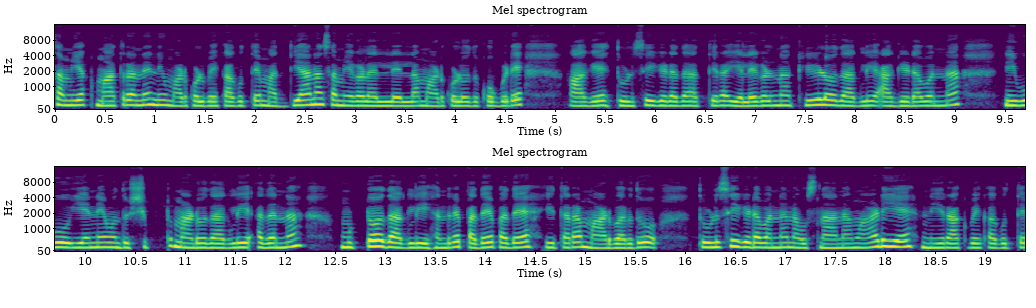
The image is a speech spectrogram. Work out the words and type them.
ಸಮಯಕ್ಕೆ ಮಾತ್ರ ನೀವು ಮಾಡ್ಕೊಳ್ಬೇಕಾಗುತ್ತೆ. ಮಧ್ಯಾಹ್ನ ಸಮಯಗಳಲ್ಲೆಲ್ಲ ಮಾಡ್ಕೊಳ್ಳೋದಕ್ಕೆ ಹೋಗ್ಬೇಡಿ. ಹಾಗೆ ತುಳಸಿ ಗಿಡದ ಹತ್ತಿರ ಎಲೆಗಳನ್ನ ಕೀಳೋದಾಗಲಿ, ಆ ಗಿಡವನ್ನು ನೀವು ಏನೇ ಒಂದು ಶಿಫ್ಟ್ ಮಾಡೋದಾಗಲಿ, ಅದನ್ನು ಮುಟ್ಟೋದಾಗಲಿ, ಅಂದರೆ ಪದೇ ಪದೇ ಈ ಥರ ಮಾಡಬಾರ್ದು. ತುಳಸಿ ಗಿಡವನ್ನು ನಾವು ಸ್ನಾನ ಮಾಡಿಯೇ ನೀರು ಹಾಕಬೇಕಾಗುತ್ತೆ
